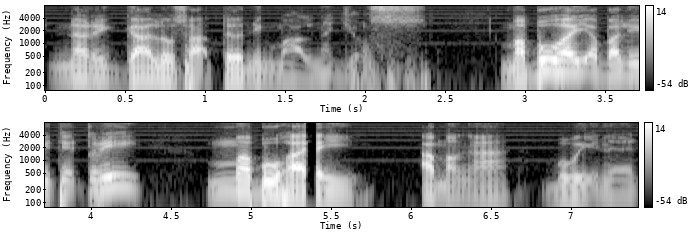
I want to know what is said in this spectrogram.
na regalo sa atening mahal na Dios. Mabuhay a balite 3, mabuhay ang mga buhinan.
